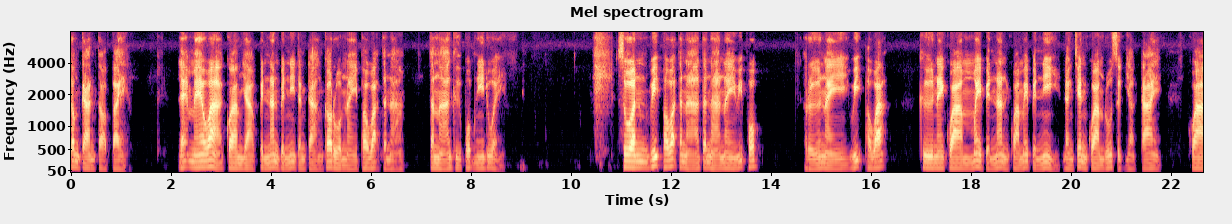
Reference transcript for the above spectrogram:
ต้องการต่อไป และแม้ว่าความอยากเป็นนั่นเป็นนี่ต่างๆ ก็รวมในภาวะตัณหาตัณหาคือภพนี้ด้วย ส่วนวิภวะตัณหาตัณหาในวิภพหรือในวิภวะ คือในความไม่เป็นนั่นความไม่เป็นนี่ ดังเช่นความรู้สึกอยากตาย ควา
